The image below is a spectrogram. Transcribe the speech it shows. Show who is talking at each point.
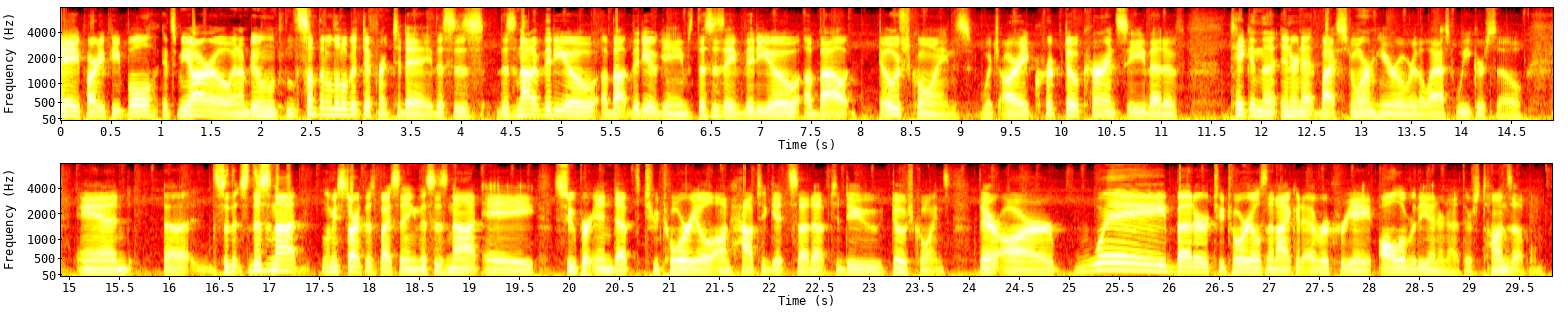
Speaker 1: Hey party people, it's Meorrow and I'm doing something a little bit different today. This is this is not a video about video games. This is a video about Dogecoins, which are a cryptocurrency that have taken the internet by storm here over the last week or so. And uh, so, th- so, this is not. Let me start this by saying this is not a super in-depth tutorial on how to get set up to do Dogecoins. There are way better tutorials than I could ever create all over the internet. There's tons of them.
